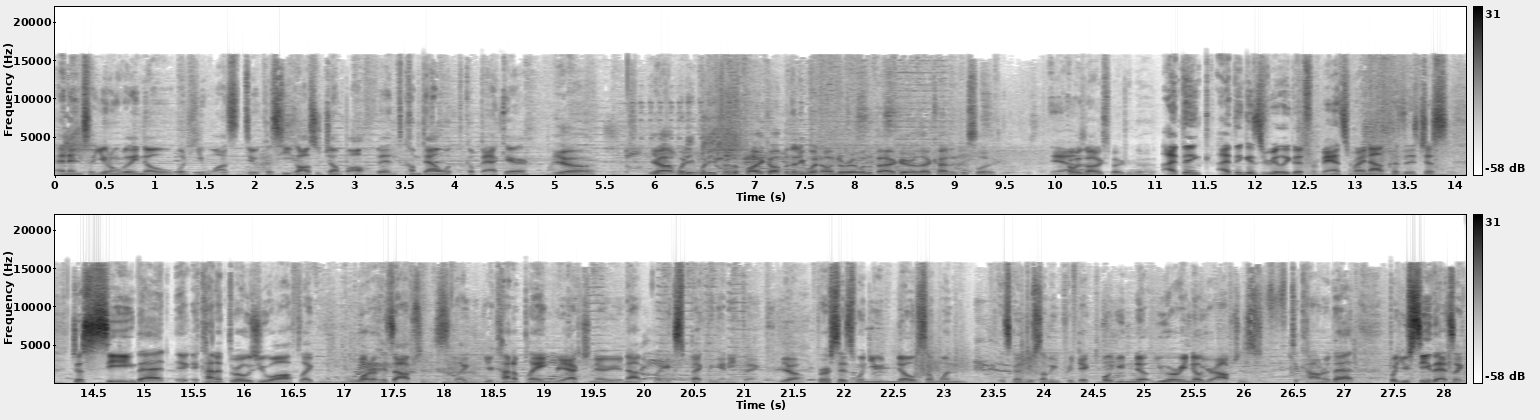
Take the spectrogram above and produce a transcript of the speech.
and then so you don't really know what he wants to do because he can also jump off of it and come down with like a back air. Yeah. Yeah, when he when he threw the bike up and then he went under it with a back air, that kind of just like Yeah. I was not expecting that. I think I think it's really good for Vanson right now because it's just just seeing that it, it kind of throws you off. Like, what are his options? Like, you're kind of playing reactionary. You're not like expecting anything. Yeah. Versus when you know someone is going to do something predictable, you know you already know your options to counter that. But you see that it's like,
